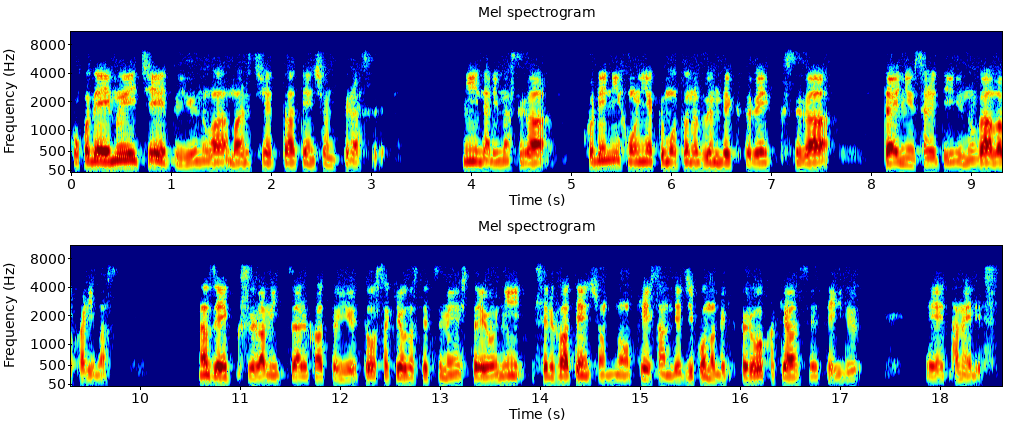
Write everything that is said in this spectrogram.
ここで MHA というのはマルチヘッドアテンションクラスになりますが、これに翻訳元の分ベクトル X が代入されているのがわかります。なぜ X が3つあるかというと、先ほど説明したように、セルフアテンションの計算で自己のベクトルを掛け合わせている、え、ためです。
